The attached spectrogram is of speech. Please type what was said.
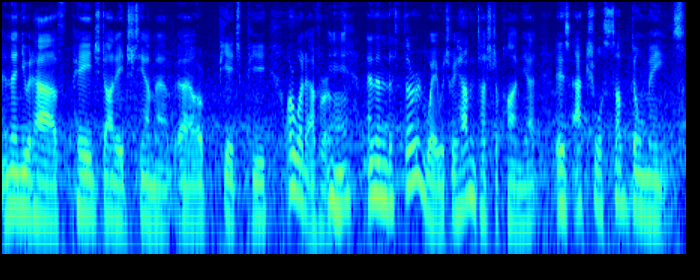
and then you would have page.html uh, or PHP or whatever. And then the third way, which we haven't touched upon yet, is actual subdomains.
